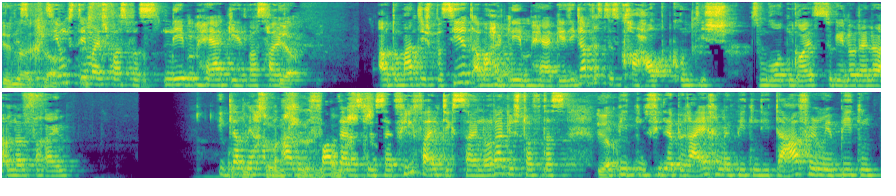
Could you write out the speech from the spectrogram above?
das Beziehungsthema ist was, was nebenher geht, was halt ja. automatisch passiert, aber halt nebenher geht. Ich glaube, dass das kein Hauptgrund ist, zum Roten Kreuz zu gehen oder in einen anderen Verein. Ich glaube, wir haben alle den Vorteil, dass wir sehr vielfältig sein, oder, Christoph? Dass ja. wir bieten viele Bereiche, wir bieten die Tafeln, wir bieten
